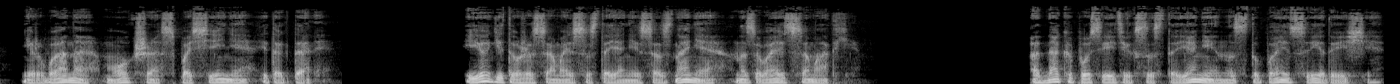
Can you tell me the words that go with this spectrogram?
– нирвана, мокша, спасение и так далее. Йоги то же самое состояние сознания называют самадхи. Однако после этих состояний наступает следующее.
